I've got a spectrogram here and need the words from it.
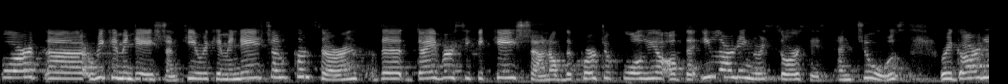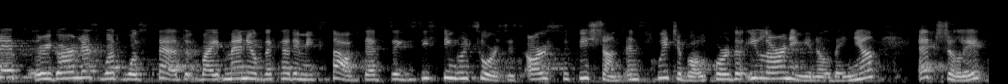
fourth uh, recommendation, key recommendation, concerns the diversification of the portfolio of the e-learning resources and tools, regardless, regardless what was said by many of the academic staff that the existing resources are sufficient and suitable for the e-learning in Albania. Actually,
